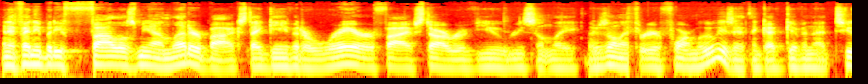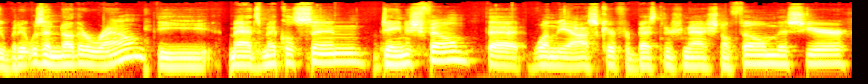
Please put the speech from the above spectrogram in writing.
And if anybody follows me on Letterboxd, I gave it a rare five star review recently. There's only three or four movies I think I've given that to, but it was another round. The Mads Mikkelsen Danish film that won the Oscar for Best International Film this year.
